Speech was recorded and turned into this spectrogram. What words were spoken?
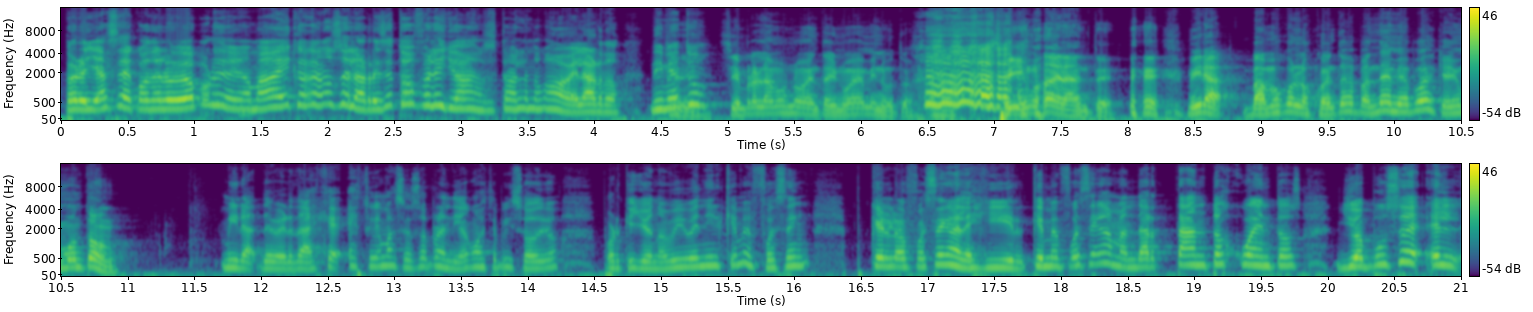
Pero ya sé, cuando lo veo por videollamada y cagándose la risa, todo feliz, yo, ah, no se está hablando con Abelardo. Dime Sí, tú. Siempre hablamos 99 minutos. Ajá, Seguimos adelante. Mira, vamos con los cuentos de pandemia, pues, que hay un montón. Mira, de verdad es que estoy demasiado sorprendida con este episodio porque yo no vi venir que me fuesen, que lo fuesen a elegir, que me fuesen a mandar tantos cuentos. Yo puse el-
